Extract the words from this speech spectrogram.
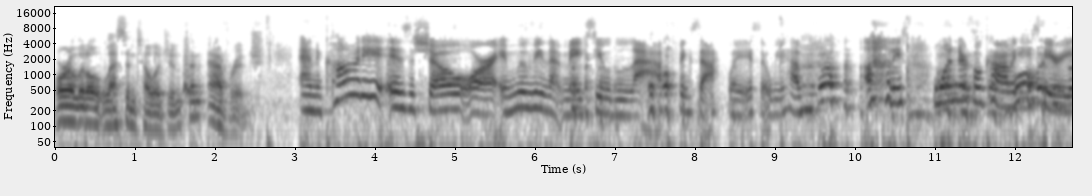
or a little less intelligent than average. And comedy is a show or a movie that makes you laugh. Exactly. So we have all these wonderful comedy series,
